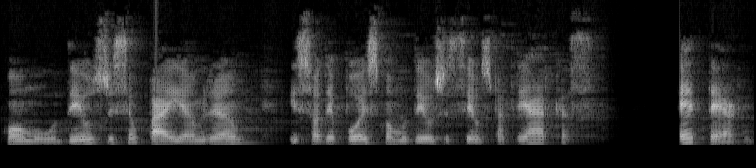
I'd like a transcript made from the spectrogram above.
como o Deus de seu pai Amram e só depois como Deus de seus patriarcas. Eterno.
